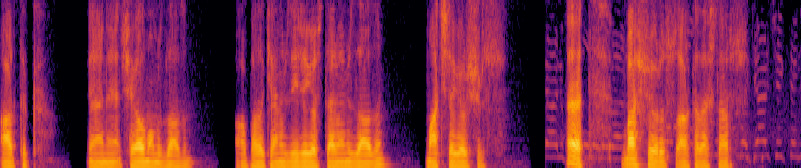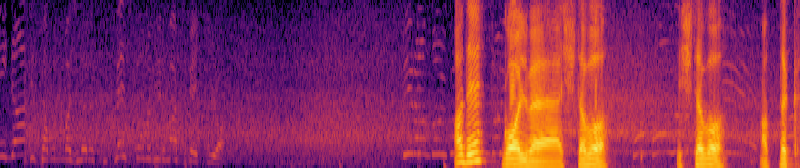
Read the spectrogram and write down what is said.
artık yani şey olmamız lazım. Avrupa'da kendimizi iyice göstermemiz lazım. Maçta görüşürüz. Evet, başlıyoruz arkadaşlar. Hadi. Gol be. İşte bu. İşte bu. Attık.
